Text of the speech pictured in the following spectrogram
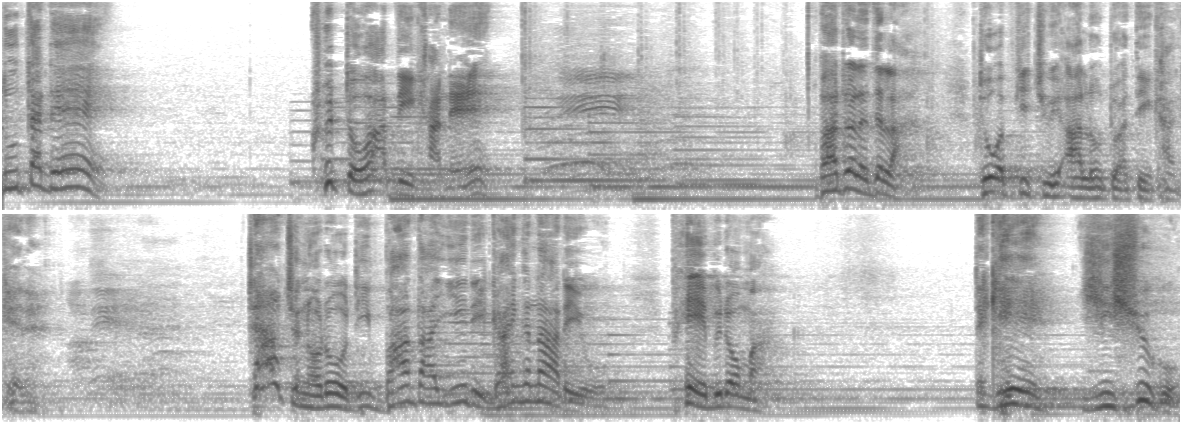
လူတတ်တယ်ခခရစ်တော်ကအသေးခံတယ်ဘာအတွက်လဲတဲ့လားတို့အပြစ်ကြွေးအလုံးတို့အသေးခံခဲ့တယ်တောက်ကျွန်တော်တို့ဒီဘာသာရေးတွေဂိုင်းကနာတွေကိုဖယ်ပြီးတော့မှတကယ်ယေရှုကို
